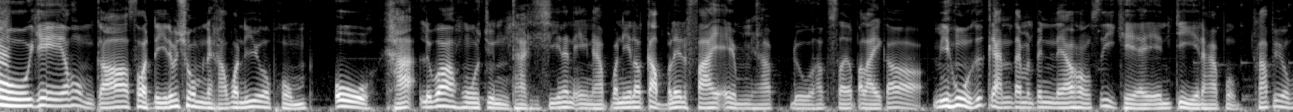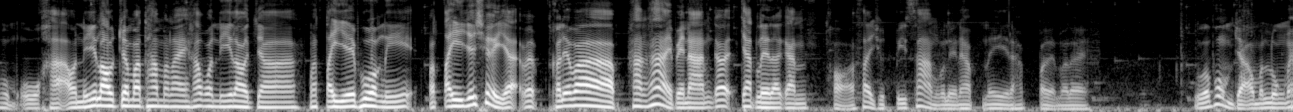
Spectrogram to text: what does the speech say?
อเคครับผมก็สวัสดีท่านผู้ชมนะครับ วันนี้อยู่กับผมโอคะหรือว่าโฮจุนทาคิชินั่นเองนะครับ วันนี้เรากลับมาเล่นไฟเอ็มนะครับ ดูครับเซิร์ฟอะไรก็มีหูคือกันแต่มันเป็นแนวของ CKING นะครับผมครับอยู่กับผมโอคะวันนี้เราจะมาทำอะไรครับ วันนี้เราจะมาตีไอ้พวกนี้ มาตีเฉยๆอะแบบเขาเรียกว่าห่างหายไปนานก็จัดเลยแล้วกัน ขอใส่ชุดปีซ่ามกันเลยนะครับนี่นะครับ เปิดมาเลยหรือว่าผมจะเอามันลงไหม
